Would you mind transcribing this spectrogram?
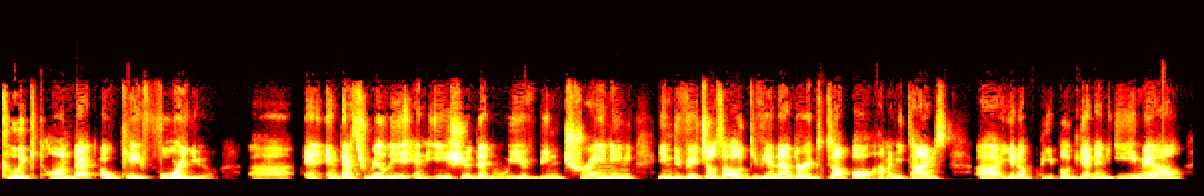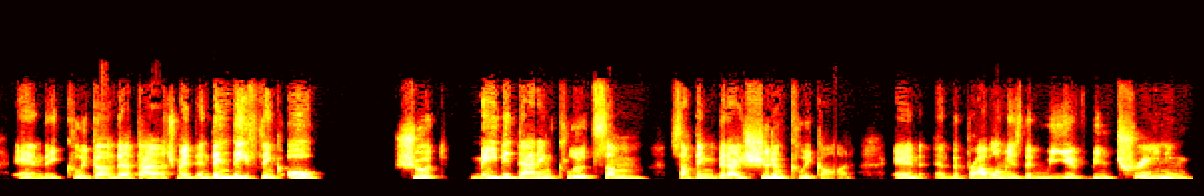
clicked on that okay for you. Uh, and, and that's really an issue that we've been training individuals. I'll give you another example. How many times, uh, you know, people get an email and they click on the attachment and then they think, oh, shoot, maybe that includes some, something that I shouldn't click on. And, and the problem is that we have been training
